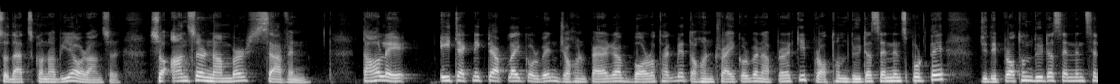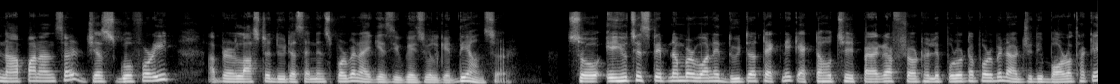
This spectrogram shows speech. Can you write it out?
so that's gonna be our answer so answer number seven তাহলে এই টেকনিকটা অ্যাপ্লাই করবেন, যখন প্যারাগ্রাফ বড় থাকবে, তখন ট্রাই করবেন আপনারা কি প্রথম দুইটা সেন্টেন্স পড়তে। যদি প্রথম দুইটা সেন্টেন্সে না পান answer just go for it আপনারা লাস্টের দুইটা সেন্টেন্স পড়বেন I guess you guess will get the answer so এই হচ্ছে স্টেপ নাম্বার ওয়ানের দুইটা টেকনিক একটা হচ্ছে প্যারাগ্রাফ শর্ট হলে পুরোটা পড়বেন, আর যদি বড় থাকে,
